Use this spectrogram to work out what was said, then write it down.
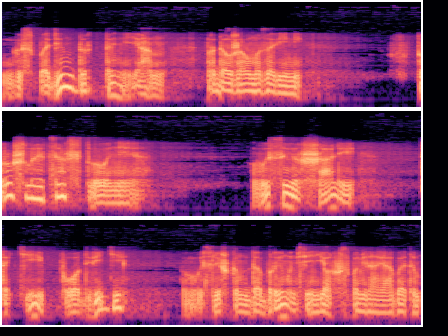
«Господин Д'Артаньян», — продолжал Мазарини, — «в прошлое царствование вы совершали такие подвиги, вы слишком добры, мансиньор, вспоминая об этом.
